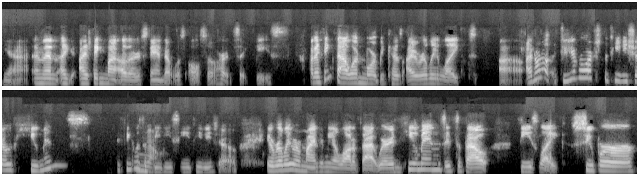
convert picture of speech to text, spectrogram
Yeah. And then I, I think my other standout was also Heartsick Beast. But I think that one more because I really liked uh I don't know, did you ever watch the TV show Humans? I think it was No. a BBC TV show. It really reminded me a lot of that, where in Humans it's about these like super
